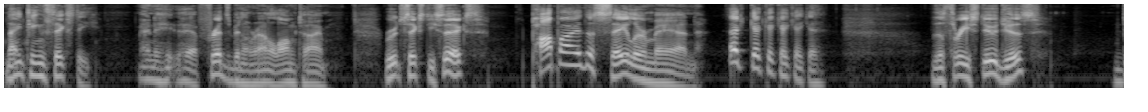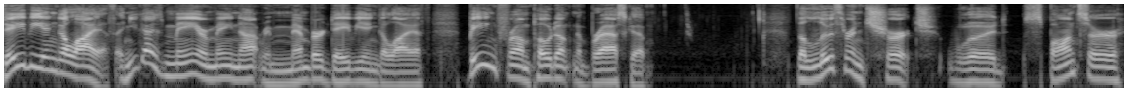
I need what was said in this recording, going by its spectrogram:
1960. Man, yeah, Fred's been around a long time. Route 66. Popeye the Sailor Man. Eh, the Three Stooges. Davey and Goliath. And you guys may or may not remember Davey and Goliath. Being from Podunk, Nebraska, the Lutheran Church would sponsor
